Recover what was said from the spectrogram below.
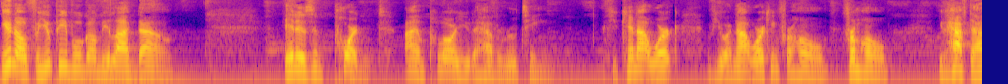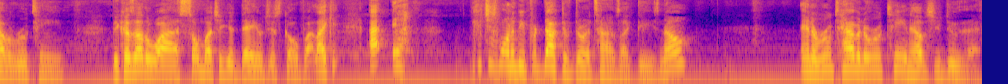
you know, for you people who are gonna be locked down it is important. I implore you to have a routine. If you cannot work, if you are not working for home from home, you have to have a routine because otherwise, so much of your day will just go by. Like, I, you just want to be productive during times like these, no? And a root, having a routine helps you do that.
